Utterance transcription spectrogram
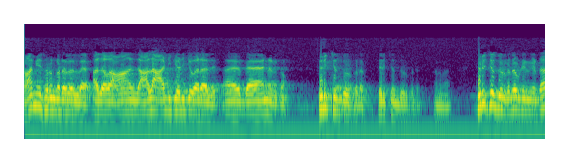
ராமேஸ்வரம் கடல் அல்ல அது அலை அடிச்சு அடிச்சு வராது. பேன் இருக்கும். திருச்செந்தூர் கடல் திருச்செந்தூர் கடல். திருச்செந்தூர் கடல் அப்படின்னு கேட்டா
